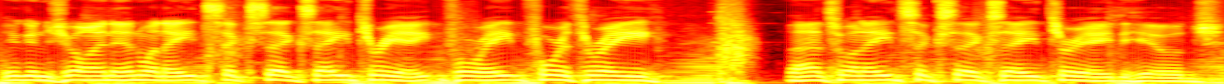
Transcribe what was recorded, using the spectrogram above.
You can join in when 866 838 4843. That's when 866 838 huge.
